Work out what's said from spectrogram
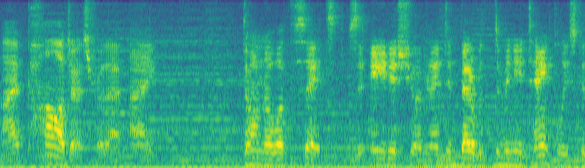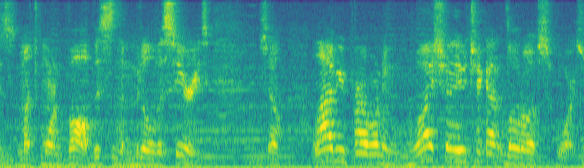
I apologize for that. I don't know what to say. It's, it's an eight issue. I mean, I did better with Dominion Tank Police because it's much more involved. This is in the middle of a series. So, a lot of you are probably wondering, why should I even check out Lodoss Wars?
